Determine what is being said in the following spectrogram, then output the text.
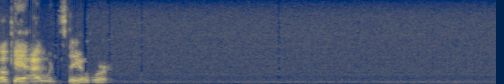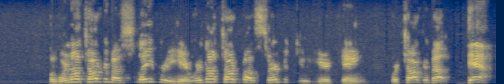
okay, I wouldn't say a word. But we're not talking about slavery here. We're not talking about servitude here, King. We're talking about death.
